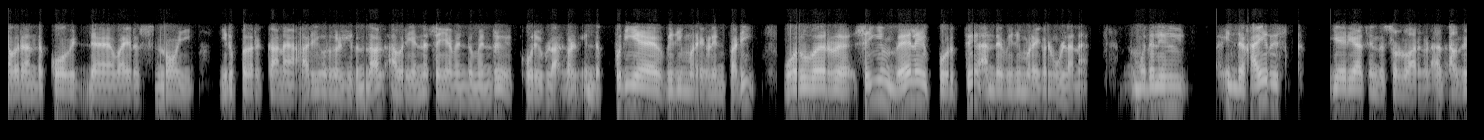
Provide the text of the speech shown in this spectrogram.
அவர் அந்த கோவிட் வைரஸ் நோய் இருப்பதற்கான அறிகுறிகள் இருந்தால் அவர் என்ன செய்ய வேண்டும் என்று கூறியுள்ளார்கள். இந்த புதிய விதிமுறைகளின்படி ஒருவர் செய்யும் வேலை பொறுத்து அந்த விதிமுறைகள் உள்ளன. முதலில் இந்த ஹை ரிஸ்க் ஏரியாஸ் என்று சொல்வார்கள். அதாவது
